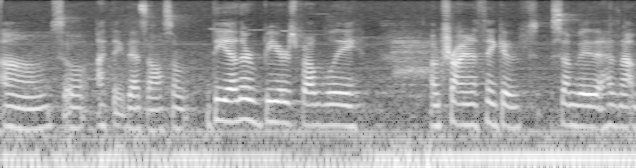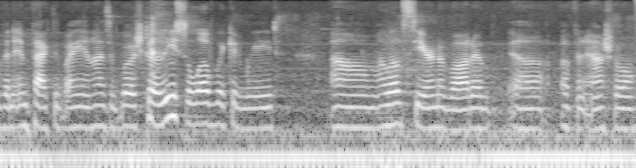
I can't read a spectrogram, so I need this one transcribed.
Um, so I think that's awesome. The other beers probably. I'm trying to think of somebody that has not been impacted by Anheuser-Busch because I used to love Wicked Weed. Um, I love Sierra Nevada uh, up in Asheville.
